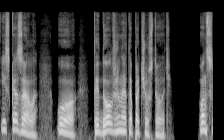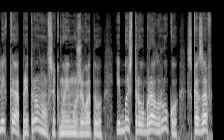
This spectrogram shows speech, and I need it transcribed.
и сказала, «О, ты должен это почувствовать». Он слегка притронулся к моему животу и быстро убрал руку, сказав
